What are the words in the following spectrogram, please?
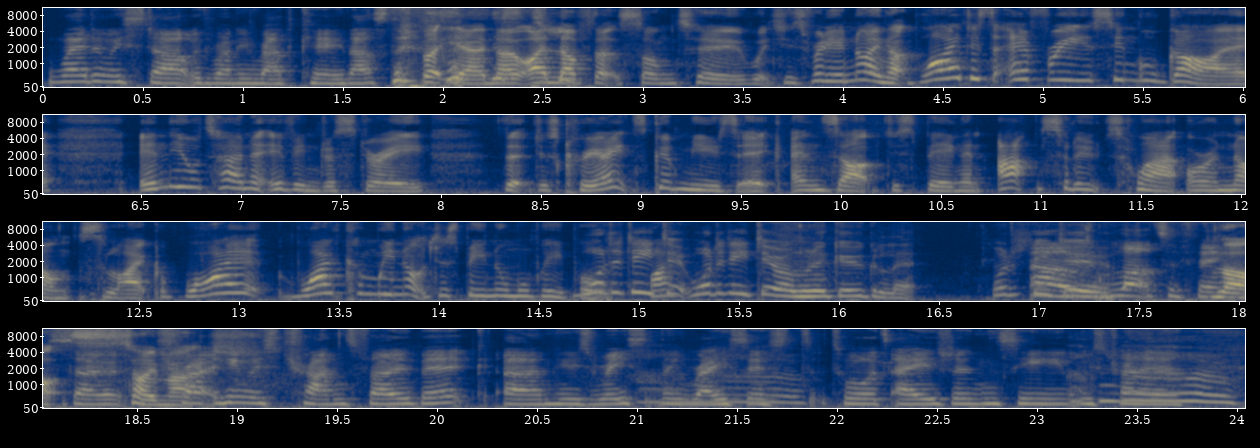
Where do we start with Ronnie Radke? That's the. But yeah, no, I love that song too, which is really annoying. Like, why does every single guy in the alternative industry that just creates good music ends up just being an absolute twat or a nonce? Like, why? Why can we not just be normal people? What did he Why- do? What did he do? I'm going to Google it. What did he Oh, do? lots of things. Lots, so so tra- much. he was transphobic. Um, he was recently racist towards Asians. He was trying no. to.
